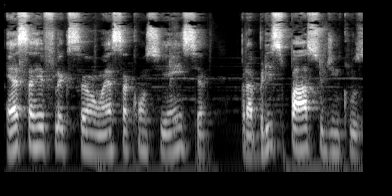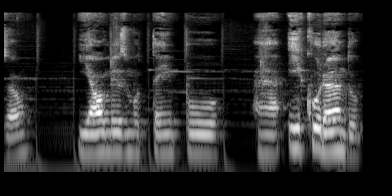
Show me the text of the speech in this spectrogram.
essa reflexão, essa consciência para abrir espaço de inclusão e ao mesmo tempo é, ir curando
